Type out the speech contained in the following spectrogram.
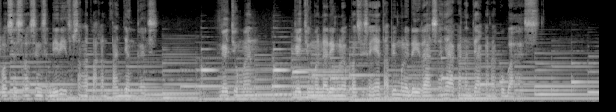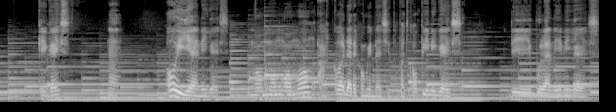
proses roasting sendiri itu sangat akan panjang guys. Gak cuman Gak cuma dari mulai prosesnya tapi mulai dari rasanya akan nanti akan aku bahas. Oke guys. Oh iya nih guys. Ngomong-ngomong, aku ada rekomendasi tempat kopi nih guys di bulan ini guys.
